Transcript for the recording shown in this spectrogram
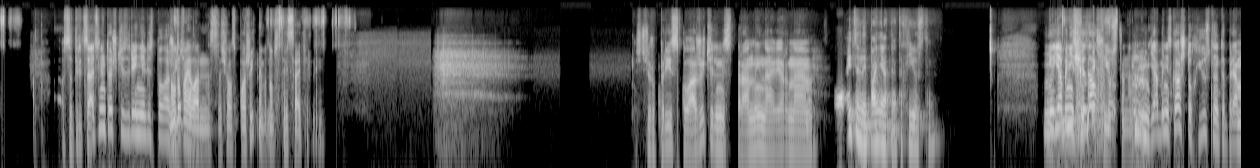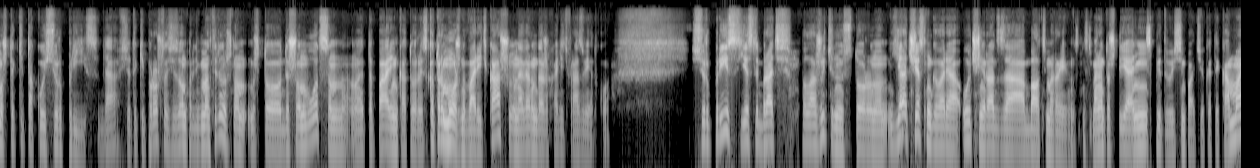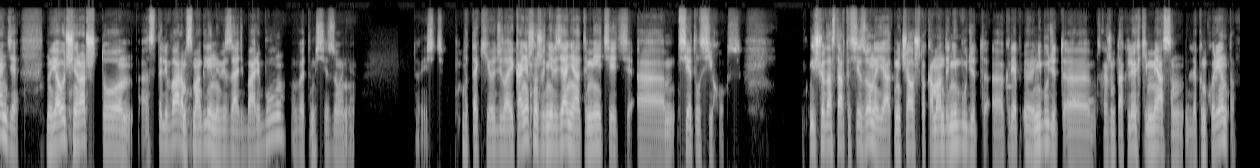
С отрицательной точки зрения или с положительной? Ну давай, ладно, сначала с положительной, потом с отрицательной. Сюрприз с положительной стороны, наверное... Положительный, понятно, это Хьюстон. Ну, я бы не сказал, что, я бы не сказал, что Хьюстон это прям уж таки такой сюрприз, да. Все-таки прошлый сезон продемонстрировал, что, нам, что Дэшон Уотсон – это парень, который, с которым можно варить кашу и, наверное, даже ходить в разведку. Сюрприз, если брать положительную сторону, я, честно говоря, очень рад за Балтимор Рейвенс, несмотря на то, что я не испытываю симпатию к этой команде, но я очень рад, что э, с Толиваром смогли навязать борьбу в этом сезоне. То есть вот такие вот дела. И, конечно же, нельзя не отметить э, Seattle Seahawks. Еще до старта сезона я отмечал, что команда не будет, э, креп... Э, не будет э, скажем так, легким мясом для конкурентов.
